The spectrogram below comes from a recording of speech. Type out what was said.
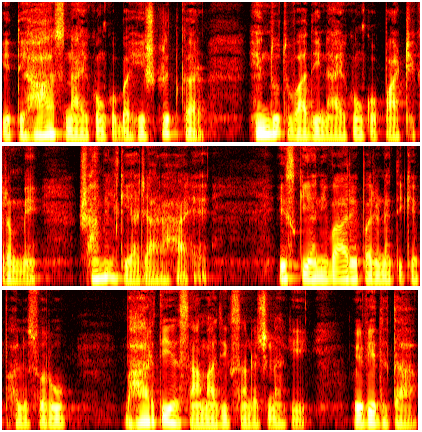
इतिहास नायकों को बहिष्कृत कर हिंदुत्ववादी नायकों को पाठ्यक्रम में शामिल किया जा रहा है। इसकी अनिवार्य परिणति के फलस्वरूप भारतीय सामाजिक संरचना की विविधता,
